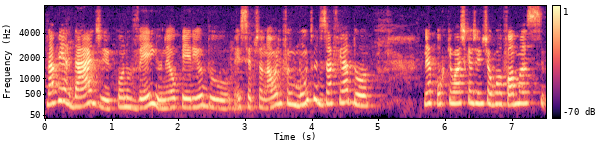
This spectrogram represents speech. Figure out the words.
na verdade, quando veio, né, o período excepcional, ele foi muito desafiador, né? Porque eu acho que a gente de alguma forma se,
